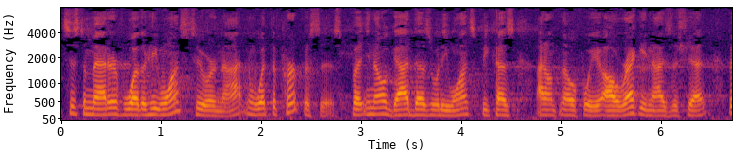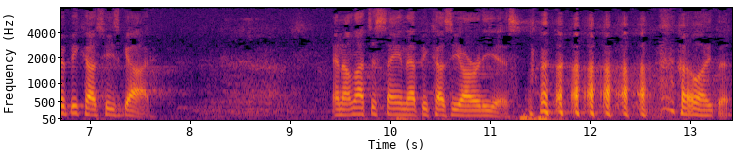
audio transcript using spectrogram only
It's just a matter of whether he wants to or not and what the purpose is. But you know, God does what he wants because I don't know if we all recognize this yet, but because he's God. And I'm not just saying that because he already is. I like that.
